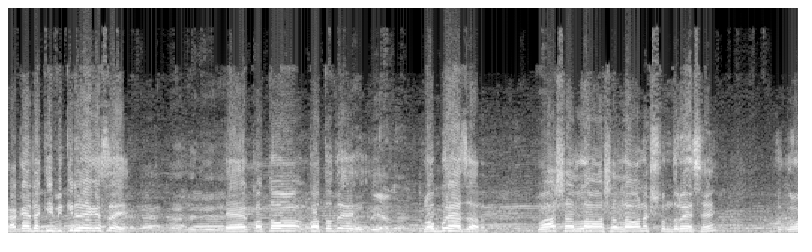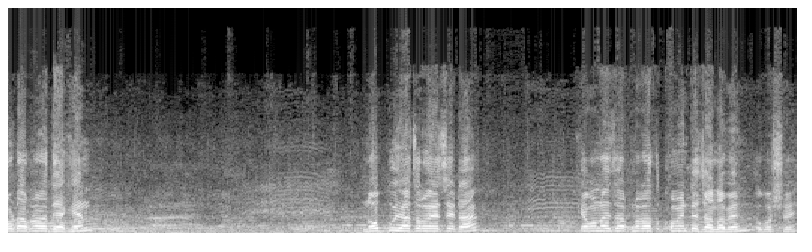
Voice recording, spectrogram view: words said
কাকা, এটা কি বিক্রি হয়ে গেছে? কত কত নব্বই হাজার। মাশাল্লাহ মাশাল্লাহ অনেক সুন্দর হয়েছে। তো গরুটা আপনারা দেখেন। নব্বই হাজার হয়েছে এটা। কেমন হয়েছে আপনারা কমেন্টে জানাবেন, অবশ্যই।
